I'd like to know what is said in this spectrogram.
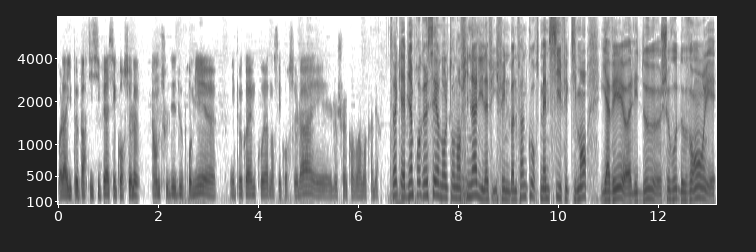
voilà, il peut participer à ces courses-là en dessous des deux premiers. Euh, on peut quand même courir dans ces courses-là et le cheval court vraiment très bien. C'est vrai qu'il a bien progressé hein, dans le tournant final. Il, a fait, il fait une bonne fin de course, même si effectivement il y avait euh, les deux euh, chevaux devant et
